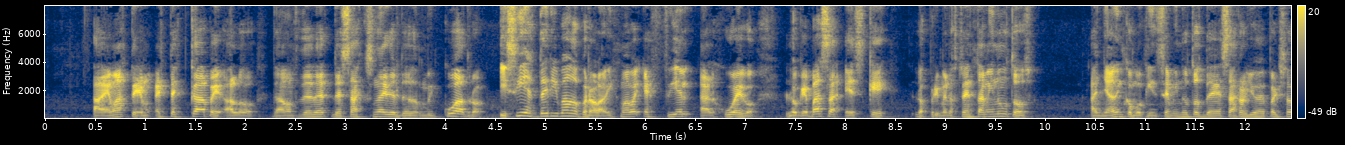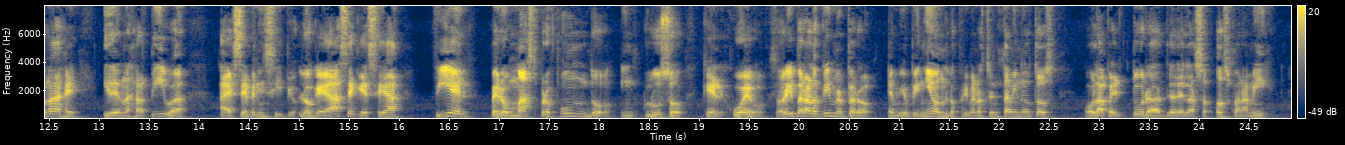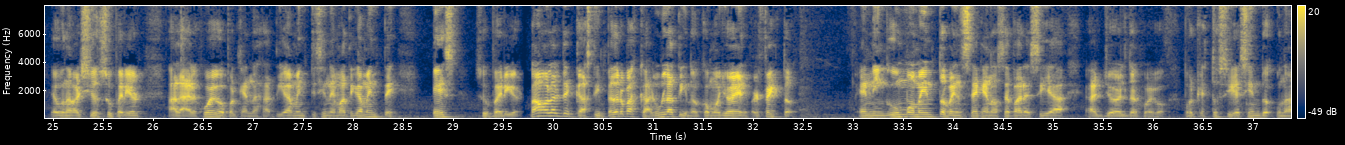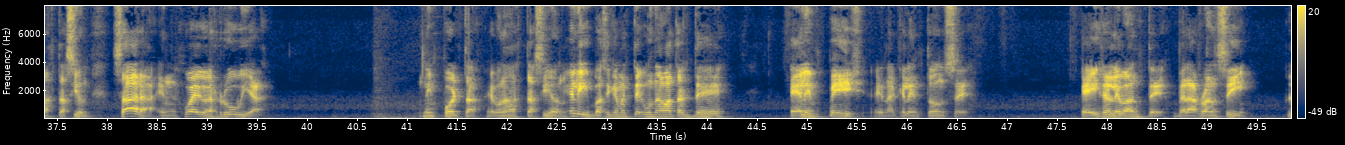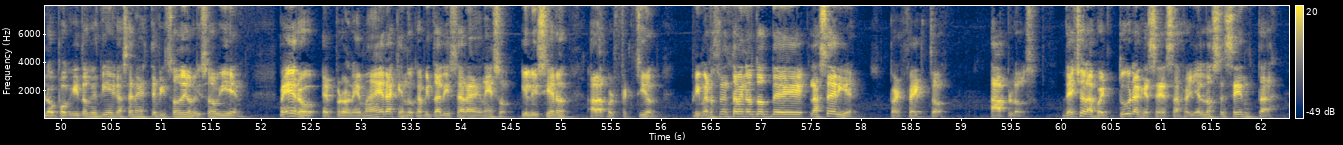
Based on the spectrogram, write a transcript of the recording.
Además, tenemos este escape a los Dawn of the Dead de Zack Snyder de 2004. Y sí es derivado, pero a la misma vez es fiel al juego. Lo que pasa es que los primeros 30 minutos añaden como 15 minutos de desarrollo de personaje y de narrativa a ese principio. Lo que hace que sea fiel, pero más profundo incluso que el juego. Sorry para los gamers, pero en mi opinión, los primeros 30 minutos o la apertura de The Last of Us para mí es una versión superior a la del juego porque narrativamente y cinemáticamente es superior. Vamos a hablar del casting. Pedro Pascal, un latino como Joel, perfecto. En ningún momento pensé que no se parecía al Joel del juego, porque esto sigue siendo una adaptación. Sara en el juego es rubia, no importa, es una adaptación. Ellie, básicamente un avatar de Ellen Page en aquel entonces. Es irrelevante. Bella Ramsey, lo poquito que tiene que hacer en este episodio lo hizo bien. Pero el problema era que no capitalizara en eso. Y lo hicieron a la perfección. Primeros 30 minutos de la serie, perfecto. Aplos. De hecho, la apertura que se desarrolló en los 60,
